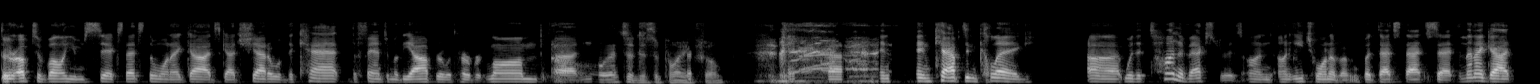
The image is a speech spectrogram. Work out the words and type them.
They're up to volume six. That's the one I got. It's got Shadow of the Cat, The Phantom of the Opera with Herbert Lom, uh, oh, that's a disappointing film. uh, and, and Captain Clegg uh, with a ton of extras on on each one of them. But that's that set. And then I got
